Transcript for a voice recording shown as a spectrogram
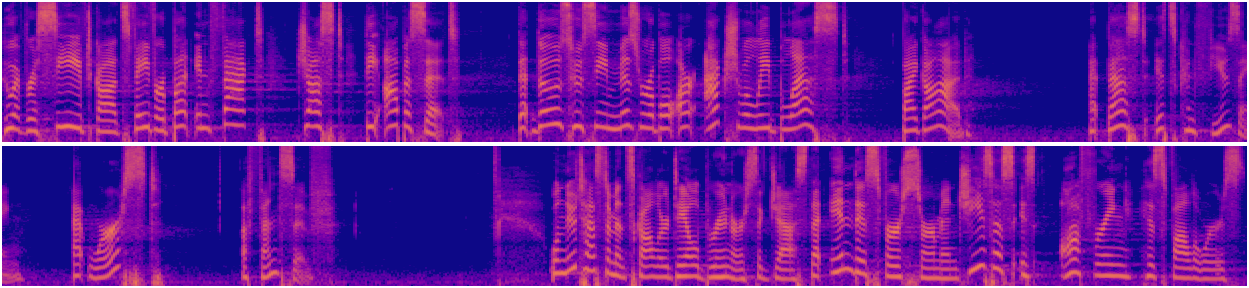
who have received God's favor, but in fact, just the opposite? That those who seem miserable are actually blessed by God. At best, it's confusing. At worst, offensive. Well, New Testament scholar Dale Bruner suggests that in this first sermon, Jesus is offering his followers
